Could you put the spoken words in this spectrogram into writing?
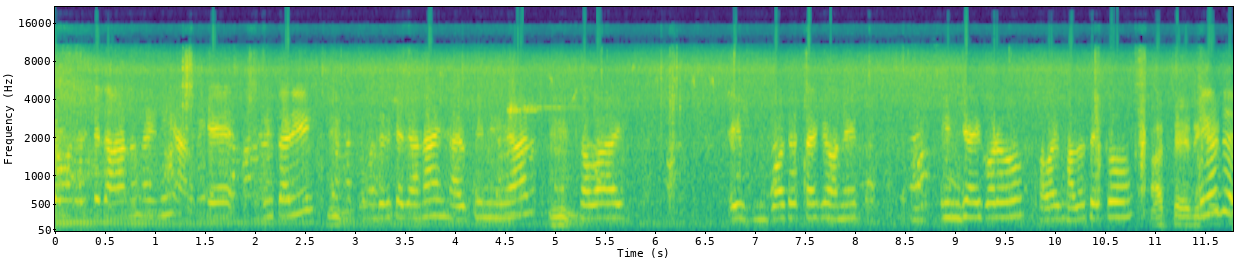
তোমাদেরকে জানানো হয়নি। আজকে দু তারিখ। তোমাদেরকে জানাই হ্যাপি নিউ ইয়ার সবাই এই বছরটাকে অনেক এনজয় করো সবাই ভালো থেকো। আচ্ছা ঠিক আছে?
